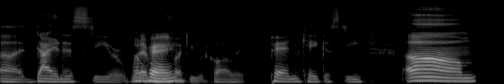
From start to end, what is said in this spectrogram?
uh, dynasty or whatever Okay. the fuck you would call it, pancake pancakesty. Um,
